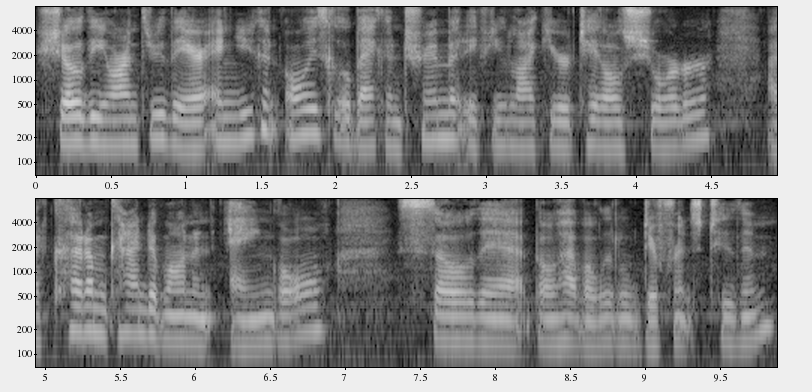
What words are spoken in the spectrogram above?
show the yarn through there, and you can always go back and trim it if you like your tails shorter. I cut them kind of on an angle so that they'll have a little difference to them.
